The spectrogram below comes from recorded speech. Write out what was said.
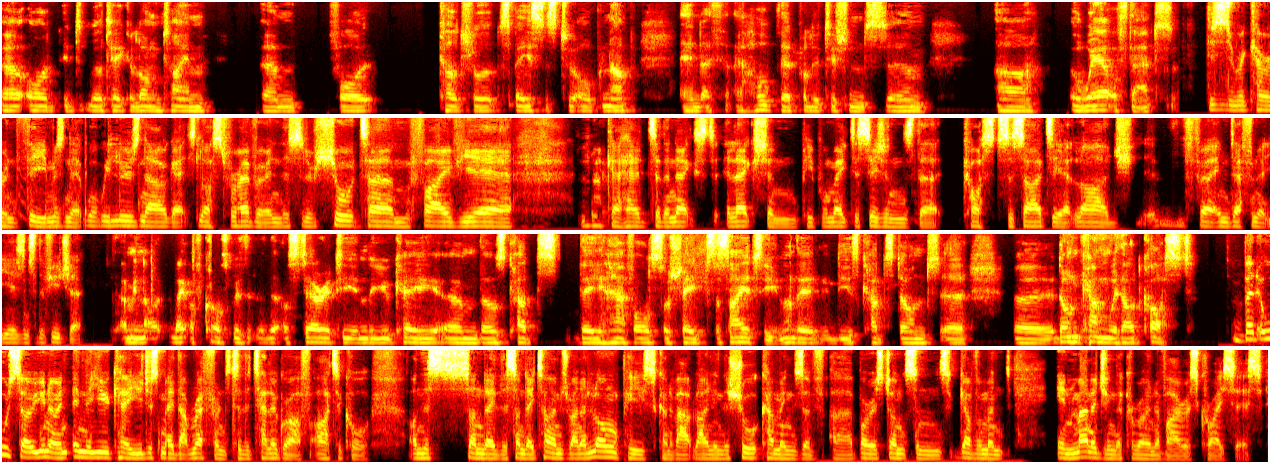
uh, or it will take a long time um, for cultural spaces to open up. And I, th- I hope that politicians um, are aware of that. This is a recurrent theme, isn't it? What we lose now gets lost forever in this sort of short term, five year look ahead to the next election, people make decisions that cost society at large for indefinite years into the future. I mean, of course, with the austerity in the UK, um, those cuts they have also shaped society. You know, they, these cuts don't uh, uh, don't come without cost. But also, you know, in, in, the UK, you just made that reference to the Telegraph article on this Sunday. The Sunday Times ran a long piece, kind of outlining the shortcomings of uh, Boris Johnson's government in managing the coronavirus crisis.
